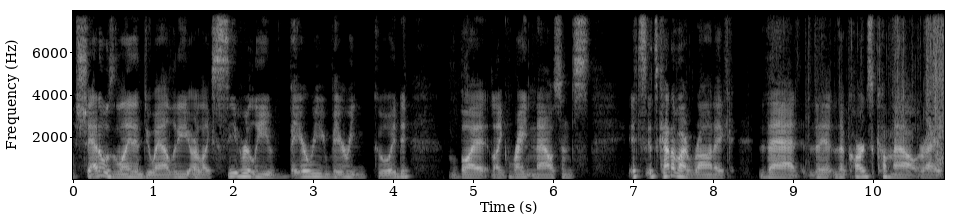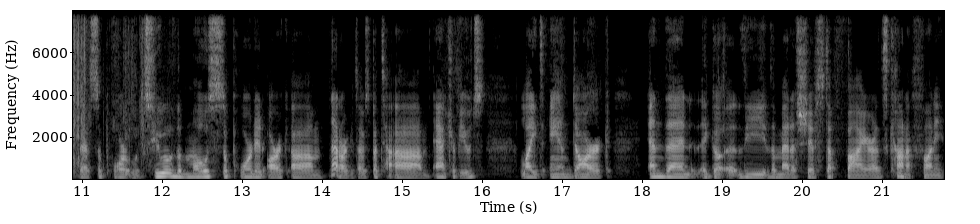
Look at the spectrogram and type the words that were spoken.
Shadow's Light and Duality are like secretly very, very good. But like right now, since it's it's kind of ironic that the the cards come out right that support two of the most supported arc um not archetypes but um attributes light and dark and then it go uh, the the meta shifts to fire it's kind of funny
